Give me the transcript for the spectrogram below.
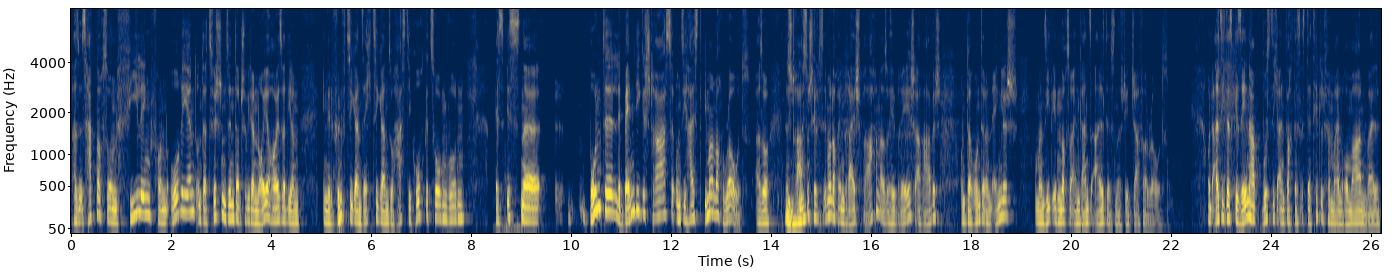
Also es hat noch so ein Feeling von Orient und dazwischen sind dann schon wieder neue Häuser, die dann in den 50ern, 60ern so hastig hochgezogen wurden. Es ist eine bunte, lebendige Straße und sie heißt immer noch Road. Also das mhm. Straßenschild ist immer noch in drei Sprachen, also Hebräisch, Arabisch und darunter dann Englisch. Und man sieht eben noch so ein ganz altes und da steht Jaffa Road. Und als ich das gesehen habe, wusste ich einfach, das ist der Titel für meinen Roman, weil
